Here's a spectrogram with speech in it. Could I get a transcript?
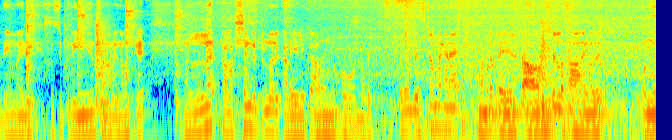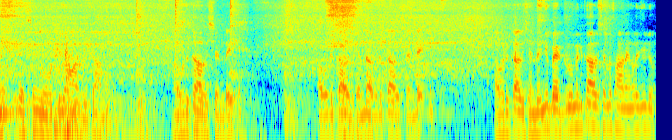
അതേമാതിരി കുറച്ച് പ്രീമിയം സാധനങ്ങളൊക്കെ നല്ല കളക്ഷൻ കിട്ടുന്ന ഒരു കടയിലേക്കാണ് ഇന്ന് പോകുന്നത്. അപ്പോൾ ഞാൻ ജസ്റ്റ് ഒന്ന് ഒന്നിങ്ങനെ നമ്മുടെ പേരിട്ട് ആവശ്യമുള്ള സാധനങ്ങൾ ഒന്ന് ജസ്റ്റ് നോട്ട് ചെയ്യാൻ വേണ്ടിയിട്ടാണ്. അവിടേക്ക് ആവശ്യമുണ്ട് അവിടേക്ക് ആവശ്യമുണ്ട് അവിടേക്ക് ആവശ്യമുണ്ട് അവിടേക്ക് ആവശ്യമുണ്ട് ഇനി ബെഡ്റൂമിലേക്ക് ആവശ്യമുള്ള സാധനങ്ങൾ ചെയ്യും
